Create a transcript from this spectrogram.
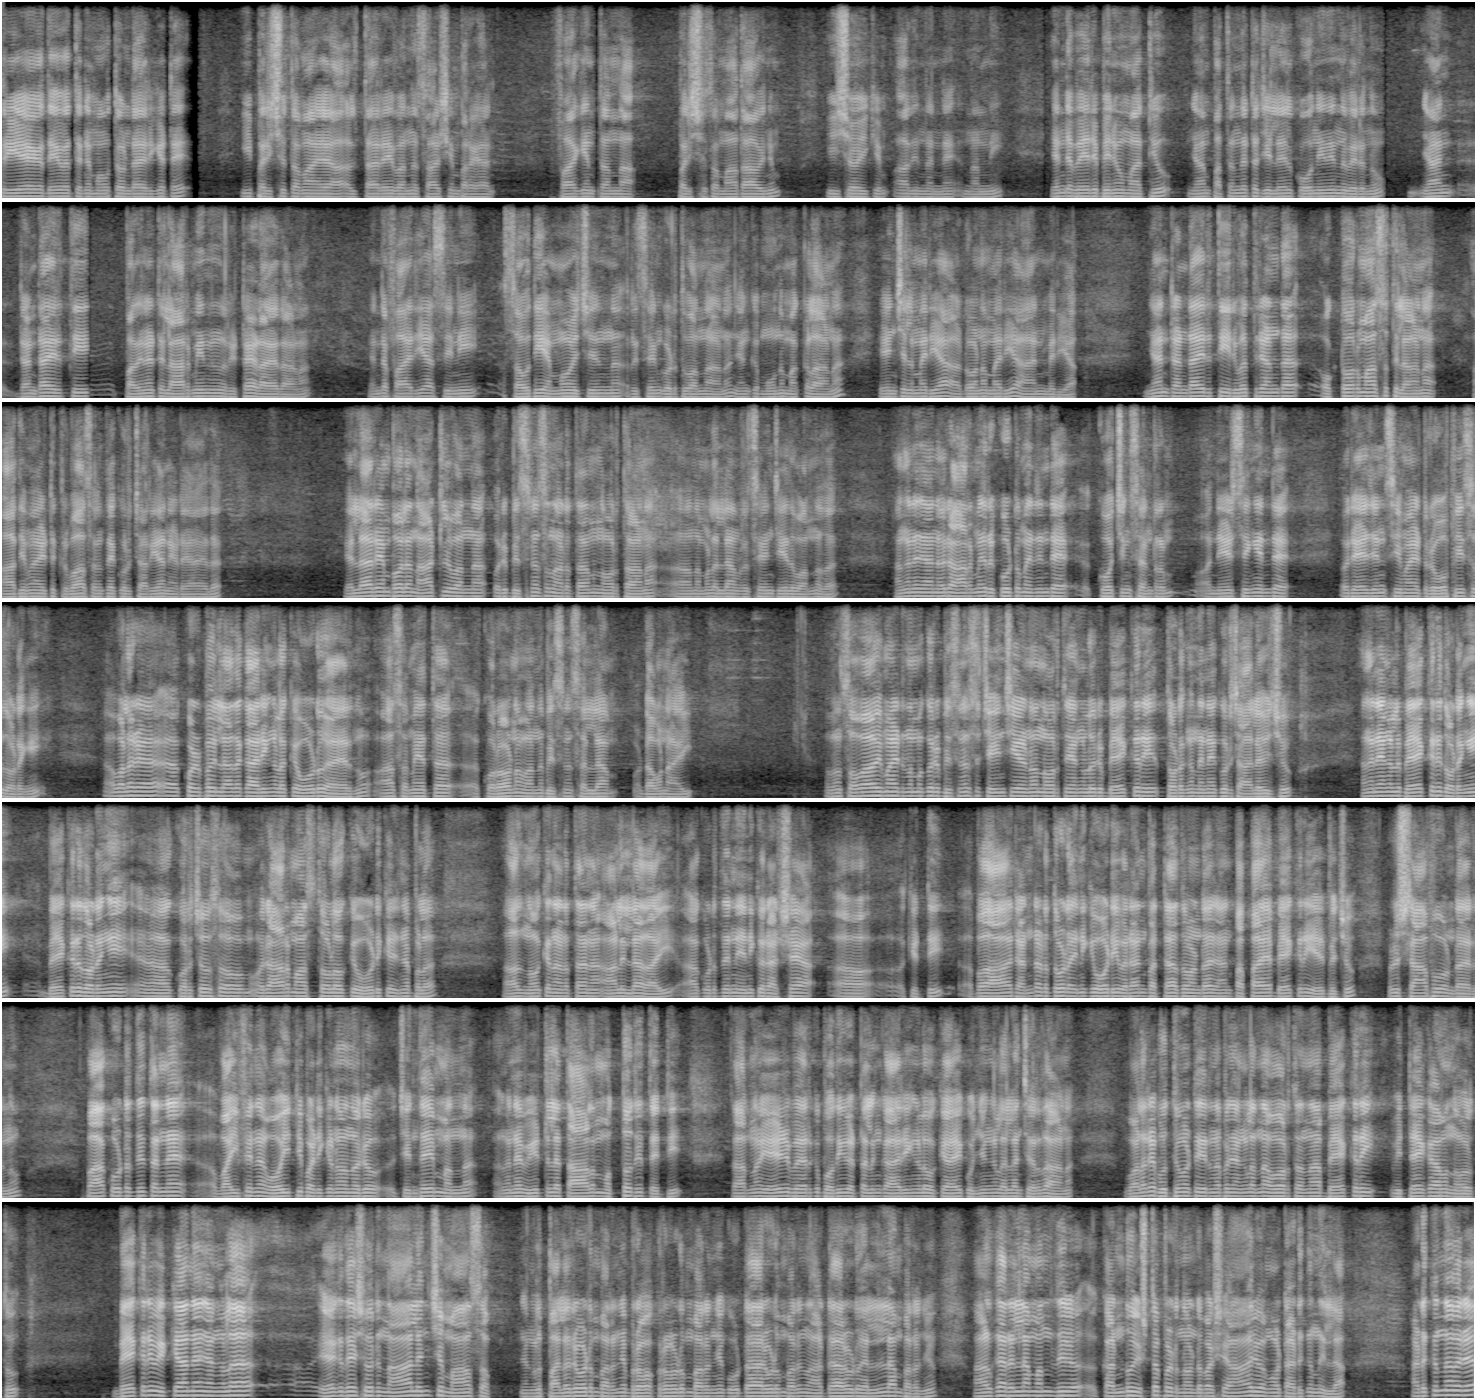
ത്രിയേക ദൈവത്തിന്റെ മൗത്വം ഉണ്ടായിരിക്കട്ടെ. ഈ പരിശുദ്ധമായ അൽത്താരെ വന്ന് സാക്ഷ്യം പറയാൻ ഭാഗ്യം തന്ന പരിശുദ്ധ മാതാവിനും ഈശോയ്ക്കും ആദ്യം തന്നെ നന്ദി. എന്റെ പേര് ബിനു മാത്യു. ഞാൻ പത്തനംതിട്ട ജില്ലയിൽ കോന്നി നിന്ന് വരുന്നു. ഞാൻ രണ്ടായിരത്തി പതിനെട്ടിൽ ആർമിയിൽ നിന്ന് റിട്ടയർഡ് ആയതാണ്. എന്റെ ഭാര്യ സിനി സൗദി എം ഒ എച്ചിൽ നിന്ന് റിസൈൻ കൊടുത്തു വന്നതാണ്. ഞങ്ങൾക്ക് മൂന്ന് മക്കളാണ്. ഏഞ്ചൽ മരിയ അഡോണ മരിയ ആൻ മരിയ. ഞാൻ രണ്ടായിരത്തി ഇരുപത്തിരണ്ട് ഒക്ടോബർ മാസത്തിലാണ് ആദ്യമായിട്ട് കൃപാസനത്തെക്കുറിച്ച് അറിയാനിടയായത്. എല്ലാവരെയും പോലെ നാട്ടിൽ വന്ന് ഒരു ബിസിനസ് നടത്താമെന്നോർത്താണ് നമ്മളെല്ലാം റിസൈൻ ചെയ്ത് വന്നത്. അങ്ങനെ ഞാൻ ഒരു ആർമി റിക്രൂട്ട്മെന്റിന്റെ കോച്ചിങ് സെന്ററും നേഴ്സിങ്ങിന്റെ ഒരു ഏജൻസിയുമായിട്ടൊരു ഓഫീസ് തുടങ്ങി. വളരെ കുഴപ്പമില്ലാത്ത കാര്യങ്ങളൊക്കെ ഓടുകയായിരുന്നു. ആ സമയത്ത് കൊറോണ വന്ന് ബിസിനസ്സെല്ലാം ഡൗൺ ആയി. അപ്പം സ്വാഭാവികമായിട്ട് നമുക്കൊരു ബിസിനസ് ചേഞ്ച് ചെയ്യണമെന്നോർത്ത് ഞങ്ങളൊരു ബേക്കറി തുടങ്ങുന്നതിനെക്കുറിച്ച് ആലോചിച്ചു. അങ്ങനെ ഞങ്ങൾ ബേക്കറി തുടങ്ങി. ബേക്കറി തുടങ്ങി കുറച്ച് ദിവസം ഒരു ആറ് മാസത്തോളമൊക്കെ ഓടിക്കഴിഞ്ഞപ്പോൾ അത് നോക്കി നടത്താൻ ആളില്ലാതായി. ആ കൂട്ടത്തിൽ തന്നെ എനിക്കൊരു അക്ഷയ കിട്ടി. അപ്പോൾ ആ രണ്ടിടത്തൂടെ എനിക്ക് ഓടി വരാൻ പറ്റാത്തതുകൊണ്ട് ഞാൻ പപ്പായ ബേക്കറി ഏൽപ്പിച്ചു. ഒരു സ്റ്റാഫും ഉണ്ടായിരുന്നു. അപ്പോൾ ആ കൂട്ടത്തിൽ തന്നെ വൈഫിനെ ഒ ടി പഠിക്കണമെന്നൊരു ചിന്തയും വന്ന് അങ്ങനെ വീട്ടിലെ താളം മൊത്തത്തിൽ തെറ്റി. കാരണം ഏഴ് പേർക്ക് പൊതികെട്ടലും കാര്യങ്ങളും ഒക്കെ ആയി കുഞ്ഞുങ്ങളെല്ലാം ചെറുതാണ്. വളരെ ബുദ്ധിമുട്ടിയിരുന്നപ്പോൾ ഞങ്ങളെന്നാ ഓർത്തെന്നാ ബേക്കറി വിറ്റേക്കാമെന്ന് ഓർത്തു. ബേക്കറി വിൽക്കാൻ ഞങ്ങൾ ഏകദേശം ഒരു നാലഞ്ച് മാസം ഞങ്ങൾ പലരോടും പറഞ്ഞ് ബ്രോക്കറോടും പറഞ്ഞ് കൂട്ടുകാരോടും പറഞ്ഞ് നാട്ടുകാരോടും എല്ലാം പറഞ്ഞു. ആൾക്കാരെല്ലാം വന്ന് കണ്ടു ഇഷ്ടപ്പെടുന്നുണ്ട് പക്ഷേ ആരും അങ്ങോട്ട് അടുക്കുന്നില്ല. അടുക്കുന്നവർ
